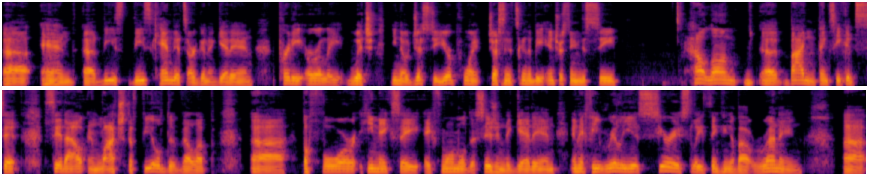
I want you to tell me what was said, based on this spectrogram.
uh, and uh, these these candidates are going to get in pretty early. Which you know, just to your point, Justin, it's going to be interesting to see how long uh, Biden thinks he could sit sit out and watch the field develop uh, before he makes a, a formal decision to get in, and if he really is seriously thinking about running, uh,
